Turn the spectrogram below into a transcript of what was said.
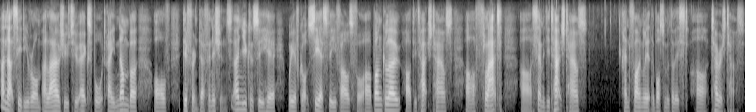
and that CD-ROM allows you to export a number of different definitions. And you can see here we have got CSV files for our bungalow, our detached house, our flat, our semi-detached house, and finally at the bottom of the list our terraced house.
